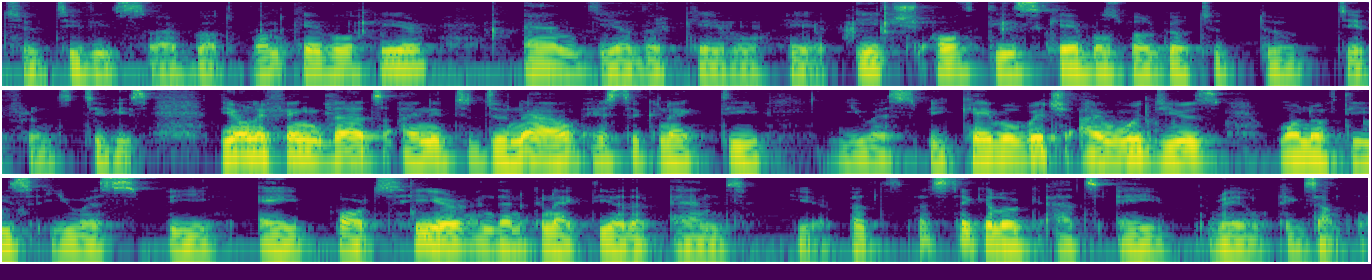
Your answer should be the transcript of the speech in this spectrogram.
two TVs. So I've got one cable here and the other cable here. Each of these cables will go to two different TVs. The only thing that I need to do now is to connect the USB cable, which I would use one of these USB-A ports here and then connect the other end here. But let's take a look at a real example.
